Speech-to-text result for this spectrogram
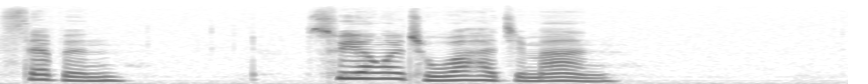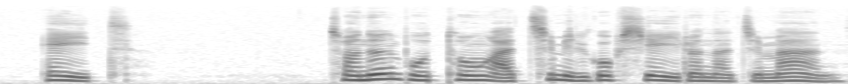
7. 수영을 좋아하지만 8. 저는 보통 아침 7시에 일어나지만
